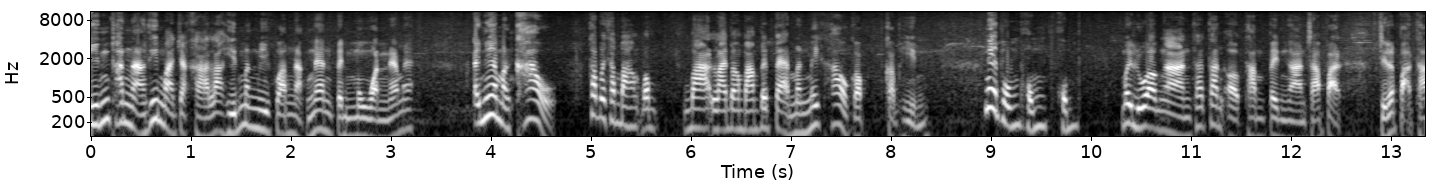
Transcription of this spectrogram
หินผนังที่มาจากคาราหินมันมีความหนักแน่นเป็นมวลนะไหมไอเนี้ยมันเข้า ถ้าไปทำบางบาลายบางๆไปแปะมันไม่เข้ากับกับหิน เนี่ยผมผมผมไม่รู้ว่างานถ้าท่านออกทำเป็นงานสถาปัตย์ศิลปะสถา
